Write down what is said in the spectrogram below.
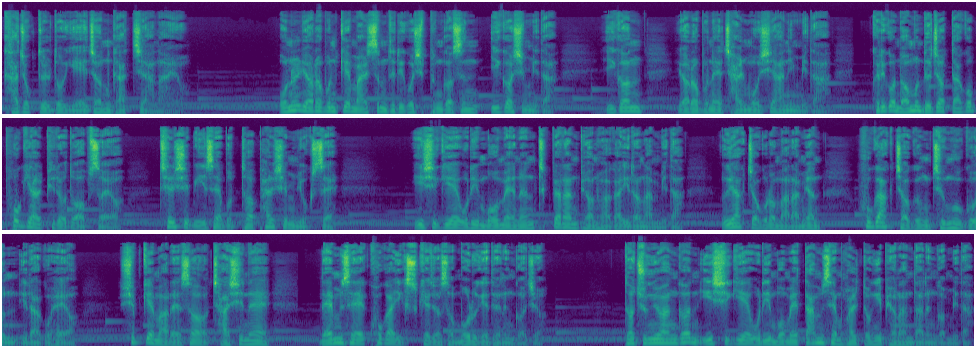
가족들도 예전 같지 않아요. 오늘 여러분께 말씀드리고 싶은 것은 이것입니다. 이건 여러분의 잘못이 아닙니다. 그리고 너무 늦었다고 포기할 필요도 없어요. 72세부터 86세. 이 시기에 우리 몸에는 특별한 변화가 일어납니다. 의학적으로 말하면 후각 적응 증후군이라고 해요. 쉽게 말해서 자신의 냄새에 코가 익숙해져서 모르게 되는 거죠. 더 중요한 건 이 시기에 우리 몸의 땀샘 활동이 변한다는 겁니다.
